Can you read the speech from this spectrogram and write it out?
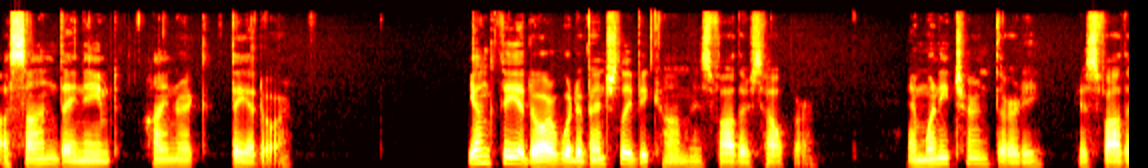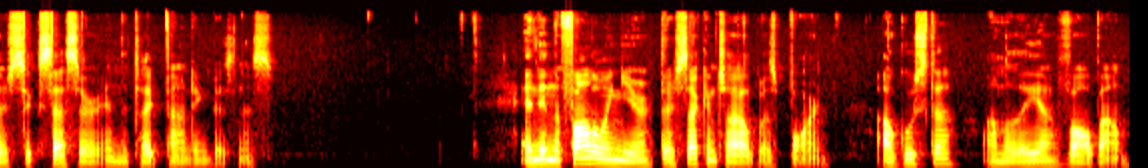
a son they named Heinrich Theodor. Young Theodore would eventually become his father's helper, and when he turned 30, his father's successor in the type founding business. And in the following year, their second child was born, Augusta Amelia Walbaum.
